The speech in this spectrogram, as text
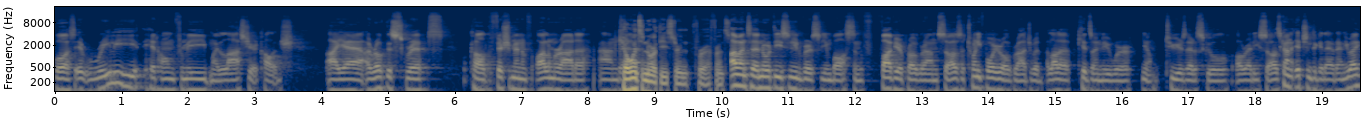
but it really hit home for me my last year at college. I uh, I wrote this script called "The Fisherman of Isla Morada," and Kill uh, went to Northeastern for reference. I went to Northeastern University in Boston, five year program. So I was a 24 year old graduate. A lot of kids I knew were, you know, two years out of school already. So I was kind of itching to get out anyway.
